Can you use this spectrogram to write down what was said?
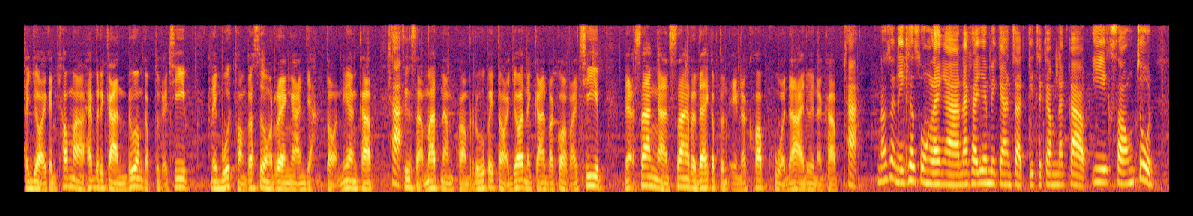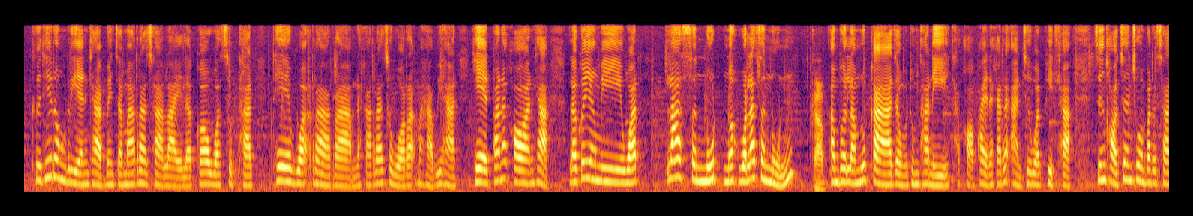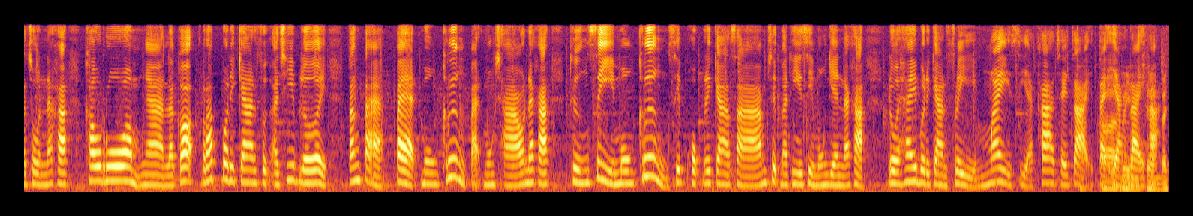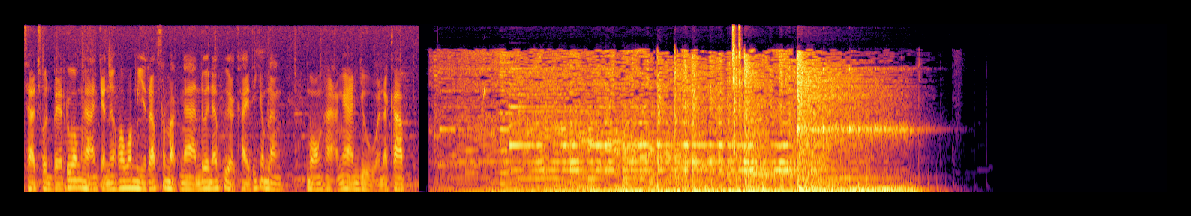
ทยอยกันเข้ามาให้บริการร่วมกับฝึกอาชีพ ในบูธของกระทรวงแรงงานอย่างต่อเนื่องครับค่ะซึ่งสามารถนำความรู้ไปต่อยอดในการประกอบอาชีพ และสร้างงานสร้างรายได้ให้กับตนเองและครอบครัวได้ด้วยนะครับค่ะนอกจากนี้กระทรวงแรงงานนะคะ ยังมีการจัดกิจกรรมดังกล่าวอีก 2 จุด คือที่โรงเรียนค่ะเบญจมาราชาลัย แล้วก็วัดสุทัศน์เทพวรารามนะคะ ราชวรมหาวิหารเขตพระนครค่ะ แล้วก็ยังมีวัด ลาดสนุดเนาะวัดลาดสนุนครับอำเภอลำลูกกาจังหวัดปทุมธานี ขออภัยนะคะ ถ้าอ่านชื่อวัดผิดค่ะ จึงขอเชิญชวนประชาชนนะคะ เข้าร่วมงานแล้วก็รับบริการฝึกอาชีพเลย ตั้งแต่ 8 โมงครึ่ง 8 โมงเช้านะคะ ถึง 4 โมงครึ่ง 16นาฬิกา30 นาที 4 โมงเย็นนะคะ โดยให้บริการฟรีไม่เสียค่าใช้จ่ายแต่อย่างใดก็เรีนเชิค่ะญประชาชนไปร่วมงานกันนะเพราะว่ามีรับสมัครงานด้วยนะเผื่อใครที่กำลังมองหางานอยู่นะครับ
